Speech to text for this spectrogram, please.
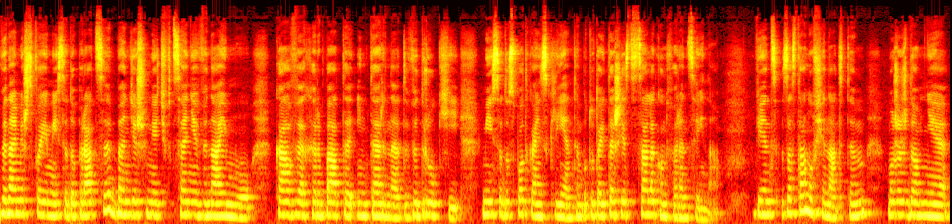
Wynajmiesz swoje miejsce do pracy, będziesz mieć w cenie wynajmu kawę, herbatę, internet, wydruki, miejsce do spotkań z klientem, bo tutaj też jest sala konferencyjna. Więc zastanów się nad tym, możesz do mnie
